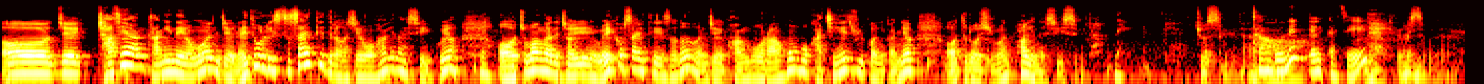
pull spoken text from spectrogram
어 이제 자세한 강의 내용은 이제 레드홀릭스 사이트에 들어가시면 확인할 수 있고요. 네. 어 조만간에 저희 웨이크업 사이트에서도 이제 광고랑 홍보 같이 해줄 거니까요. 어 들어오시면 확인할 수 있습니다. 네. 좋습니다. 광고는 여기까지. 네 그렇습니다. 네.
